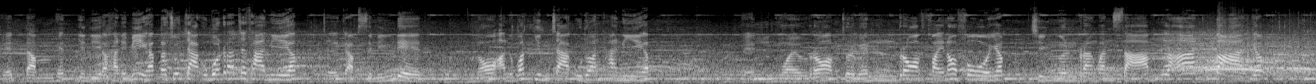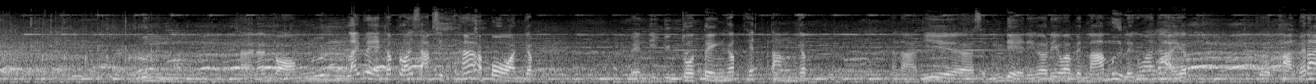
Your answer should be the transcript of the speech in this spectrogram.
เพชรดำเพชรยินดีอะคาเดมี่ครับกระชุกจากอุบลราชธานีครับเจอกับสมิงเดชนออนุวัฒน์ยิมจากอุดรธานีครับเป็นมวยรอบทัวร์นาเมนต์รอบไฟนอลโฟร์ครับชิงเงินรางวัล 3 ล้านบาทครับ รุ่นทางนั้นของรุ่นไลท์เวทครับ 135 ปอนด์ครับ เป็นอีกหนึ่งตัวเต็งครับเพชรตำครับ ณะที่สมิงเดชนี่ก็เรียกว่าเป็นม้ามืดเลยก็ว่าได้ครับเกิดผ่านไม่ได้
